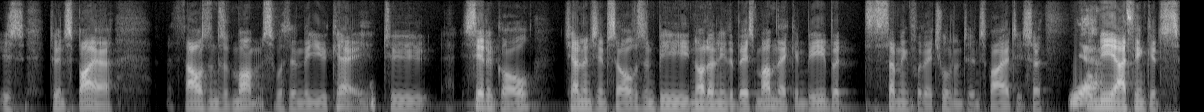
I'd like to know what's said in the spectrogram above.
is to inspire thousands of moms within the UK to set a goal challenge themselves and be not only the best mom they can be, but something for their children to inspire to. So yeah. for me, I think it's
